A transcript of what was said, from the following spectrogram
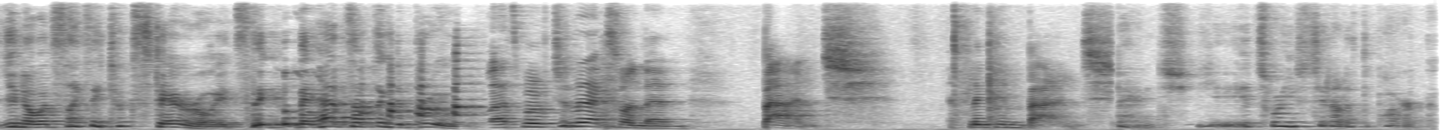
you know, it's like they took steroids. They they had something to prove. Let's move to the next one then. Bench. A flipping bench. Bench. It's where you sit out at the park.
